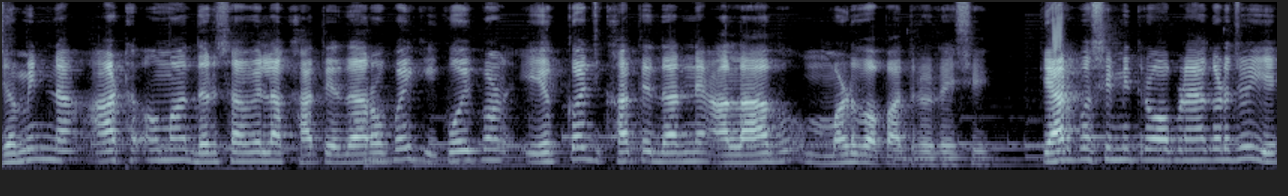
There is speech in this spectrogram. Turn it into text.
જમીનના આઠ અમાં દર્શાવેલા ખાતેદારો પૈકી કોઈ પણ એક જ ખાતેદારને આ લાભ મળવાપાત્ર રહેશે. ત્યાર પછી મિત્રો, આપણે આગળ જોઈએ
